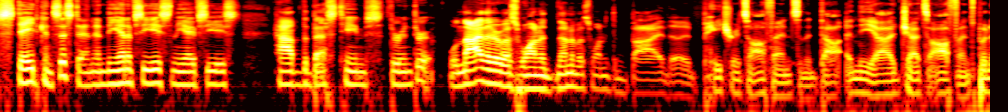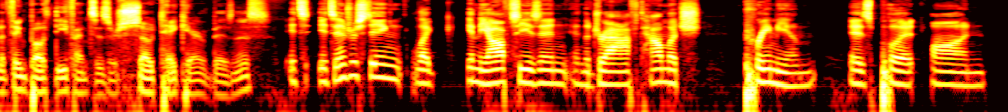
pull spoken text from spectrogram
stayed consistent and the NFC East and the AFC East have the best teams through and through. Well, neither of us wanted. None of us wanted to buy the Patriots offense and the and the uh, Jets offense, but I think both defenses are so take care of business. it's it's interesting like in the off season and the draft how much premium is put on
